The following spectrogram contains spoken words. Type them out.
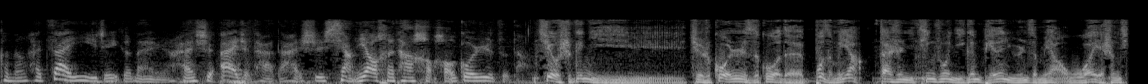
可能还在意这个男人，还是爱着他的，还是想要和他好好过日子的。就是跟你就是过日子过得不怎么样，但是你听说你跟别的女人怎么样，我也生气。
